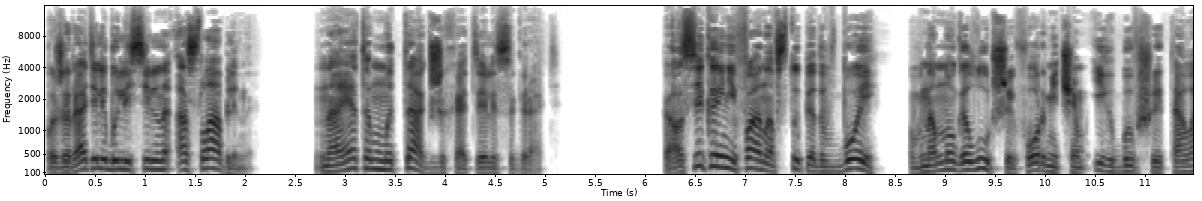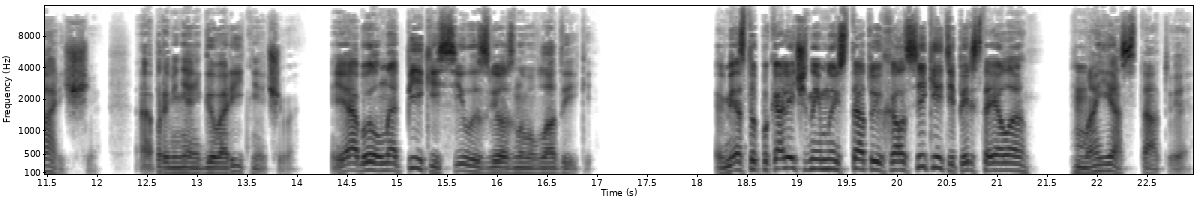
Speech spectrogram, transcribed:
пожиратели были сильно ослаблены. На этом мы также хотели сыграть. Халсика и Нефана вступят в бой в намного лучшей форме, чем их бывшие товарищи а про меня и говорить нечего. Я был на пике силы звездного владыки. Вместо покалеченной мной статуи Халсики теперь стояла моя статуя.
